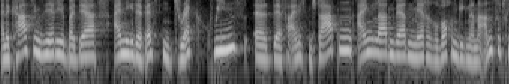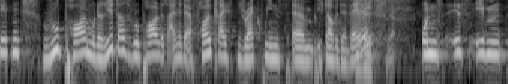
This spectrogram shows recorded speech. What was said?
eine Casting-Serie, bei der einige der besten Drag Queens äh, der Vereinigten Staaten eingeladen werden, mehrere Wochen gegeneinander anzutreten. RuPaul moderiert das. RuPaul ist eine der erfolgreichsten Drag Queens, ähm, ich glaube, der Welt. Welt, ja. Und ist eben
